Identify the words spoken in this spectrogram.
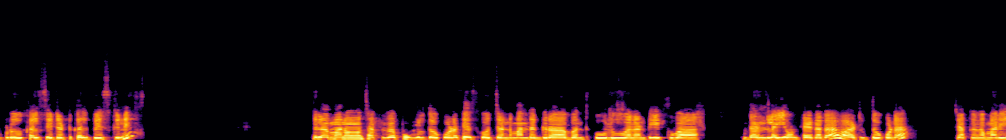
ఇప్పుడు కలిసేటట్టు కలిపేసుకుని ఇలా మనం చక్కగా పువ్వులతో కూడా చేసుకోవచ్చు అండి మన దగ్గర బంతి పువ్వులు అలాంటివి ఎక్కువ దండలు అయ్యి ఉంటాయి కదా వాటితో కూడా చక్కగా మరి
